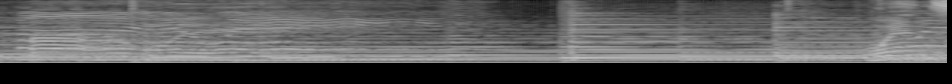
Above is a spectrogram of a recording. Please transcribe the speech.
my way, when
